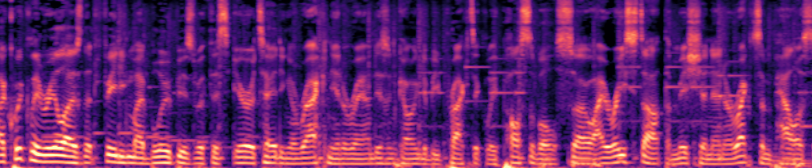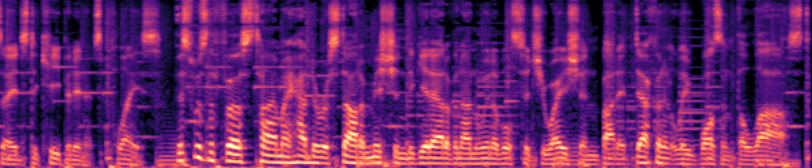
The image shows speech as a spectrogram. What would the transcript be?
I quickly realized that feeding my blupis with this irritating arachnid around isn't going to be practically possible, so I restart the mission and erect some palisades to keep it in its place. This was the first time I had to restart a mission to get out of an unwinnable situation, but it definitely wasn't the last.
